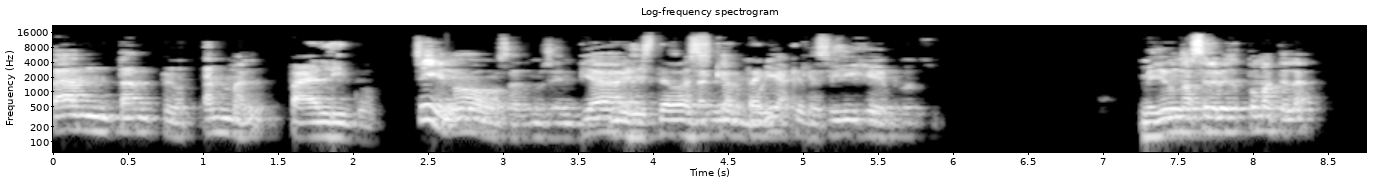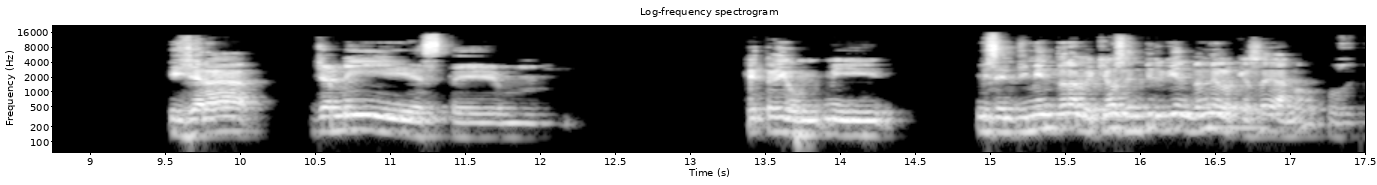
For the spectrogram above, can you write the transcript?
tan, tan, pero tan mal. Pálido. Sí, no, o sea, me sentía. Necesitabas sentía que moría, que sí dije, pues. Me dieron una cerveza, tómatela. Y ya era, ya mi, este. ¿Qué te digo? Mi, mi sentimiento era, me quiero sentir bien, dame lo que sea, ¿no? Pues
